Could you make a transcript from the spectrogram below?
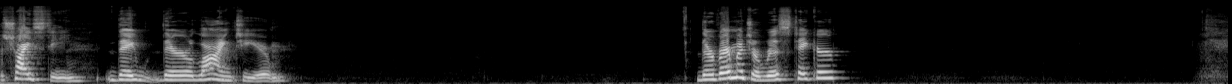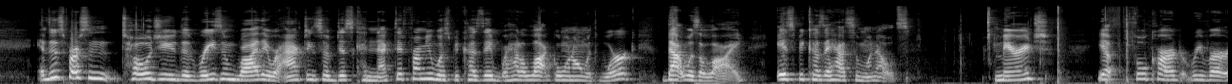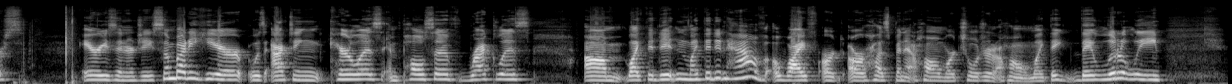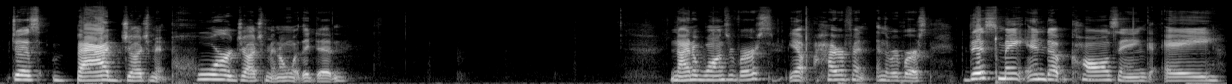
shisty. They they're lying to you. They're very much a risk taker If this person told you the reason why they were acting so disconnected from you was because they had a lot going on with work, that was a lie. It's because they had someone else. Marriage. Yep, Fool card reverse. Aries energy. Somebody here was acting careless, impulsive, reckless, um, like they didn't like they didn't have a wife or, or husband at home or children at home. Like they they literally just bad judgment, poor judgment on what they did. Knight of Wands reverse. Yep, Hierophant in the reverse. This may end up causing a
